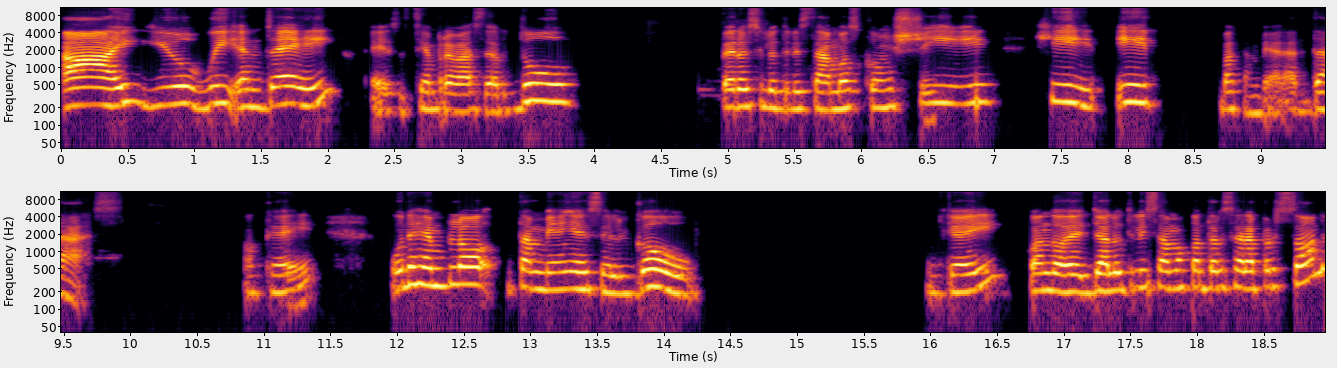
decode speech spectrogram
I, you, we, and they, es- siempre va a ser do, pero si lo utilizamos con she, he, it, va a cambiar a does. ¿Ok? Un ejemplo también es el go. ¿Ok? Cuando eh, ya lo utilizamos con tercera persona,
